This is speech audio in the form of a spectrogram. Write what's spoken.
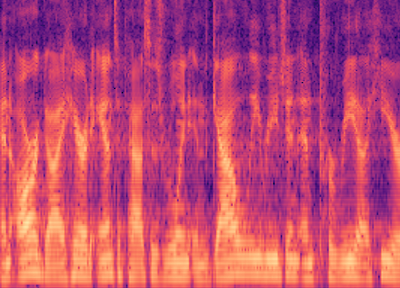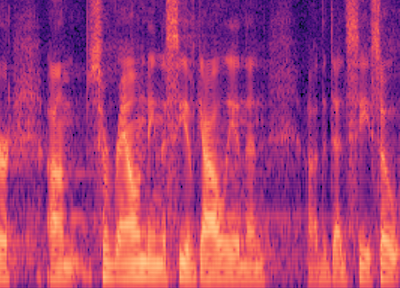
and our guy, Herod Antipas, is ruling in the Galilee region and Perea here, um, surrounding the Sea of Galilee and then uh, the Dead Sea. So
